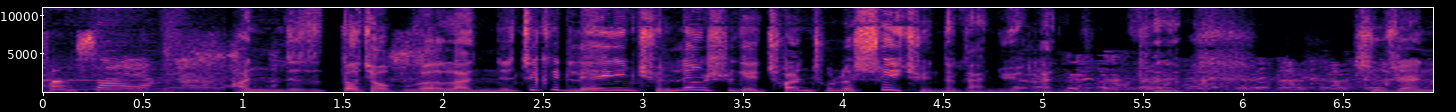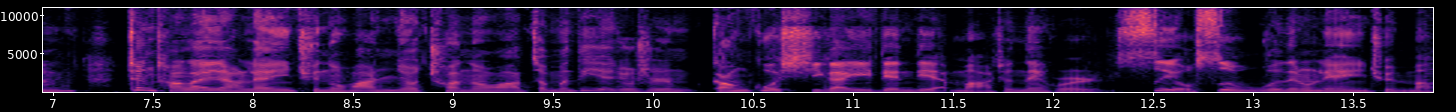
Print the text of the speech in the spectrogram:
防晒呀、啊，你这是到脚脖子了，你这这个连衣裙愣是给穿出了睡裙的感觉了，你。是不是？你正常来讲，连衣裙的话，你要穿的话，怎么的也就是刚过膝盖一点点嘛，就那会儿似有似无的那种连衣裙嘛。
